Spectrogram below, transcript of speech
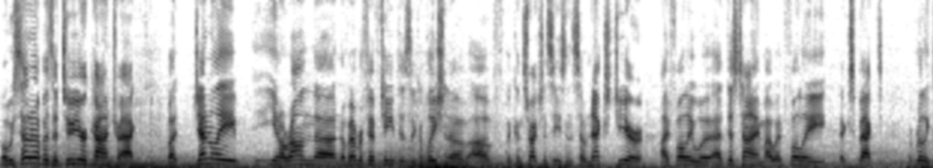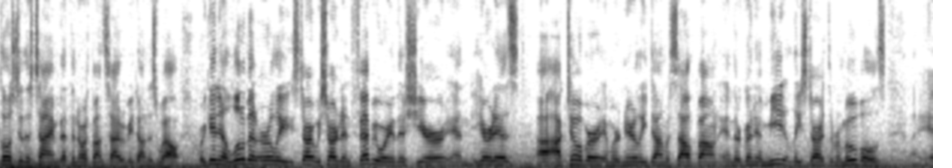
Well, we set it up as a two-year contract, but generally, you know, around uh, November 15th is the completion of, of the construction season. So next year, I fully would, at this time, I would fully expect really close to this time that the northbound side would be done as well. We're getting a little bit early start. We started in February of this year, and here it is uh, October, and we're nearly done with southbound, and they're going to immediately start the removals uh,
